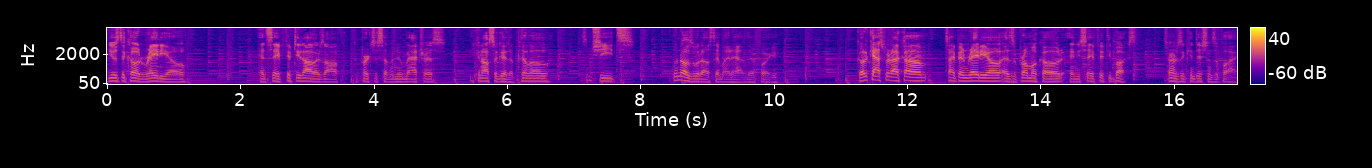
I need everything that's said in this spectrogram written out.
Use the code RADIO and save $50 off the purchase of a new mattress. You can also get a pillow, some sheets. Who knows what else they might have there for you. Go to Casper.com, type in radio as a promo code, and you save 50 bucks. Terms and conditions apply.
